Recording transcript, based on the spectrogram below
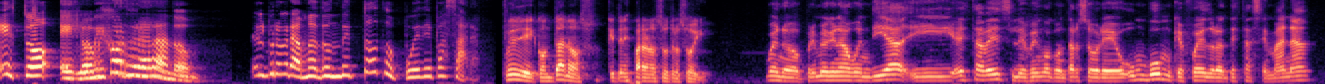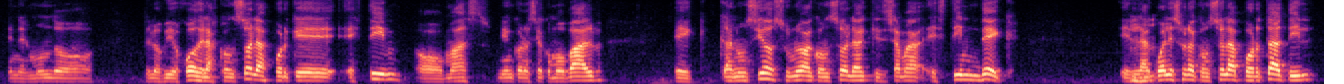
Esto es lo mejor de la Random, el programa donde todo puede pasar. Fede, contanos, ¿qué tenés para nosotros hoy? Bueno, primero que nada, buen día. Y esta vez les vengo a contar sobre un boom que fue durante esta semana en el mundo de los videojuegos, de las consolas, porque Steam, o más bien conocida como Valve, eh, anunció su nueva consola que se llama Steam Deck, en la cual es una consola portátil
